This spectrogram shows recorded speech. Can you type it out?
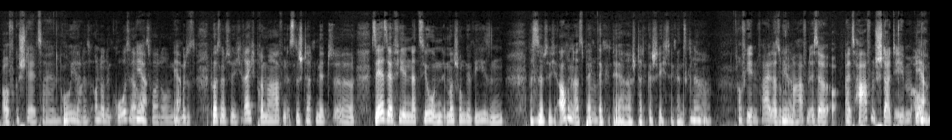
aufgestellt sein. Oh ja, das ist auch noch eine große Herausforderung. Ja. Aber das, du hast natürlich recht, Bremerhaven ist eine Stadt mit äh, sehr, sehr vielen Nationen immer schon gewesen. Das ist natürlich auch ein Aspekt mhm. der, der, Stadtgeschichte, ganz klar. Mhm. Auf jeden Fall. Also Bremerhaven ja. ist ja als Hafenstadt eben auch ja.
